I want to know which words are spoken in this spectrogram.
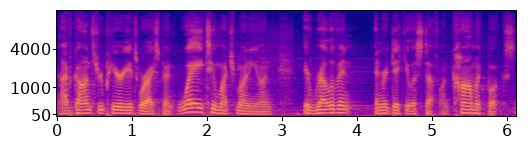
I've gone through periods where I spent way too much money on irrelevant and ridiculous stuff, on comic books,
